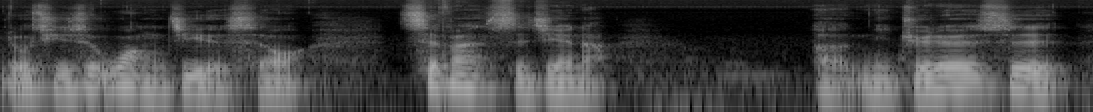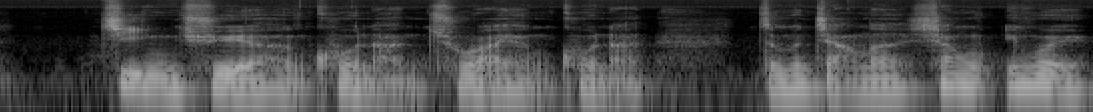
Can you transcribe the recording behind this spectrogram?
尤其是旺季的时候，吃饭时间呢、啊，呃，你绝对是进去也很困难，出来也很困难。怎么讲呢？像因为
